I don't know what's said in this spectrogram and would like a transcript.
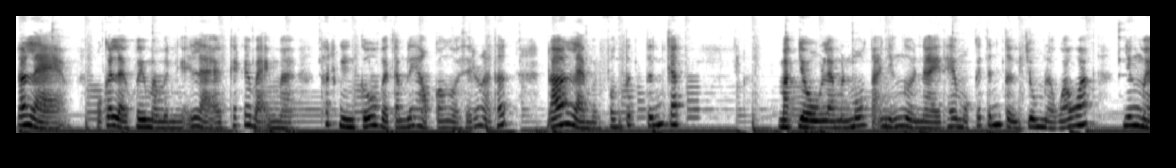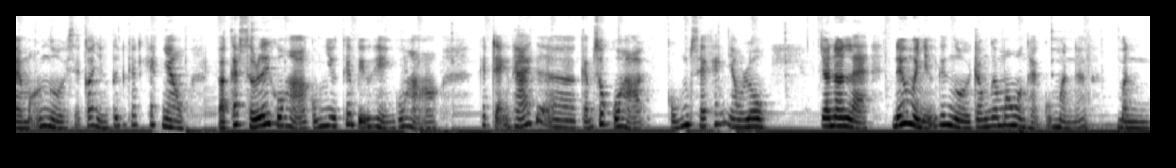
đó là một cái lời khuyên mà mình nghĩ là các cái bạn mà thích nghiên cứu về tâm lý học con người sẽ rất là thích đó là mình phân tích tính cách mặc dù là mình mô tả những người này theo một cái tính từ chung là quá quắc nhưng mà mỗi người sẽ có những tính cách khác nhau và cách xử lý của họ cũng như cái biểu hiện của họ cái trạng thái ờ, cảm xúc của họ cũng sẽ khác nhau luôn. Cho nên là nếu mà những cái người trong cái mối quan hệ của mình á mình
